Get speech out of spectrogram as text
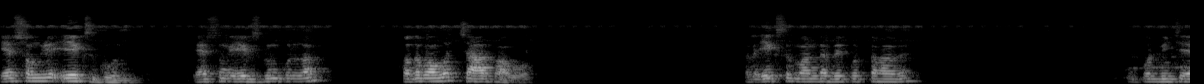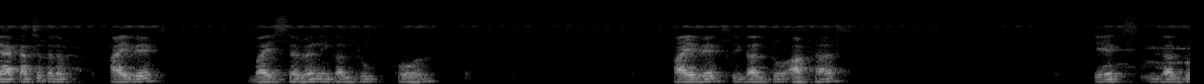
এর সঙ্গে এক্স গুণ। এর সঙ্গে এক্স গুণ করলাম, কত পাবো? চার পাবো। তাহলে এক্সের মানটা বের করতে হবে। উপর নিচে এক আছে, তাহলে five x by seven equal two four five x equal two আঠাশ। এক্স ইকাল টু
